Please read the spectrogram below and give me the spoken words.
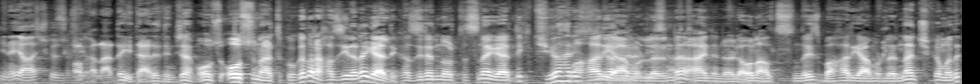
Yine yağış O gözüküyor. kadar da idare edin canım. Olsun, olsun artık o kadar. Hazirana geldik. Haziranın ortasına geldik. Bitiyor Bahar yağmurlarında aynen öyle 16'sındayız. Bahar yağmurlarından çıkamadık.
